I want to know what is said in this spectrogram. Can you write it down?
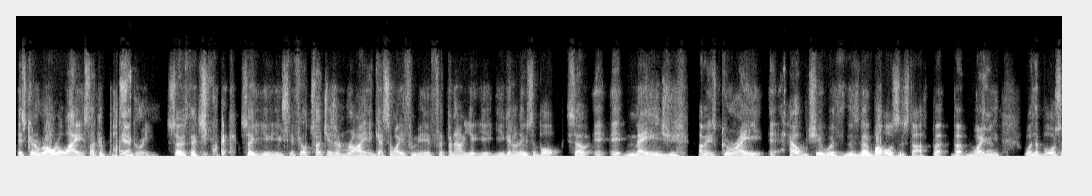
it's going to roll away. It's like a putting yeah. green. So it's quick. So you, you, if your touch isn't right, it gets away from you. Flipping out, you, you are going to lose the ball. So it, it made you. I mean, it's great. It helped you with there's no bubbles and stuff. But but when yeah. you, when the ball's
